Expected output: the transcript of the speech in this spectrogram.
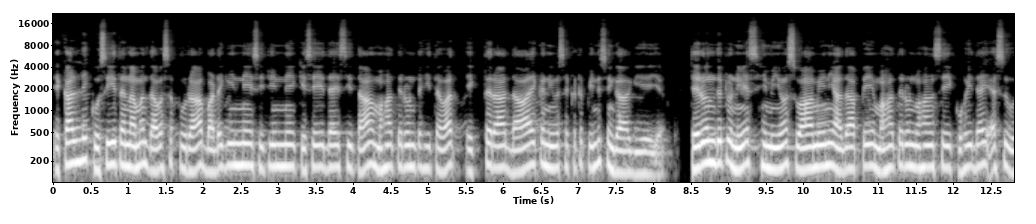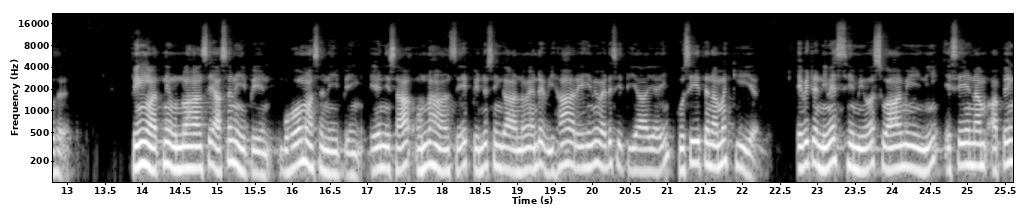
එකල්හි කුසීත නම දවස පුරා බඩගින්නේ සිටින්නේ කෙසේදයි සිතා මහතෙරුන්ට හිතවත් එක්තරා දායක නිවසකට පිඬුසිඟා ගියේය. තෙරුන් දුටු නිවෙස් හිමියෝ ස්වාමීනි අද අපේ මහතෙරුන් වහන්සේ කොහිදයි ඇසූහ. පින්වත්නි උන්වහන්සේ අසනීපයෙන් බොහෝම අසනීපයෙන් ඒ නිසා උන්වහන්සේ පිඬුසිඟා නොඇඳ විහාරයෙහිම වැඩ සිටියායයි කුසීත නම කීය. එවිට නිවෙස් හිමියෝ ස්වාමීනි එසේනම් අපෙන්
